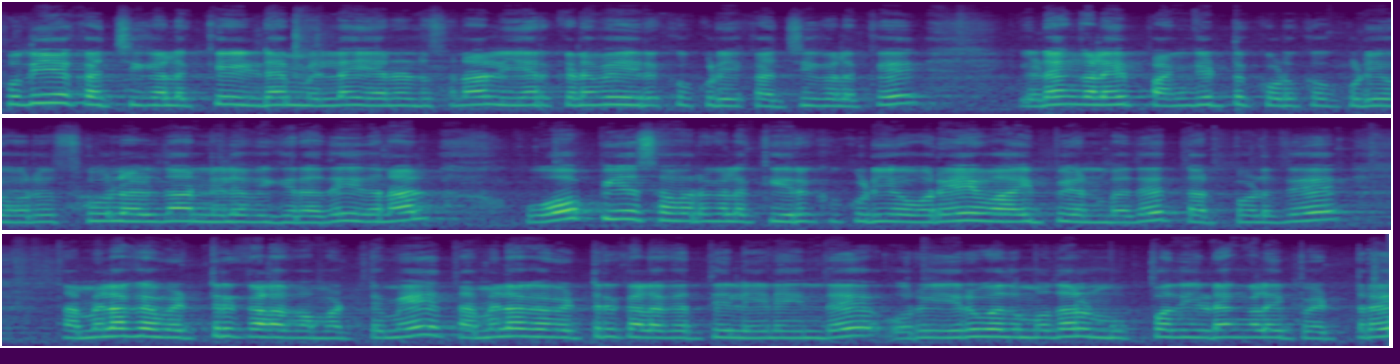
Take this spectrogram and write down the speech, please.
புதிய கட்சிகளுக்கு இடமில்லை ஏனென்று சொன்னால் ஏற்கனவே இருக்கக்கூடிய கட்சிகளுக்கு இடங்களை பங்கிட்டு கொடுக்கக்கூடிய ஒரு சூழல் தான் நிலவுகிறது. இதனால் ஓபிஎஸ் அவர்களுக்கு இருக்கக்கூடிய ஒரே வாய்ப்பு என்பது தற்பொழுது தமிழக வெற்றி கழகம் மட்டுமே தமிழக வெற்றி கழகத்தில் இணைந்து ஒரு இருபது முதல் முப்பது இடங்களை பெற்று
